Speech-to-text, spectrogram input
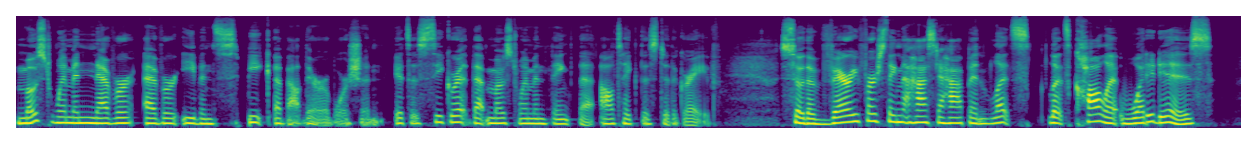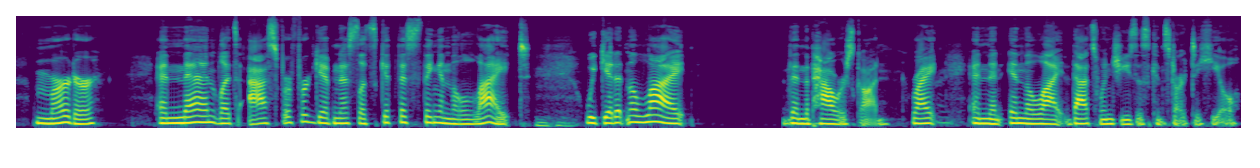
Most women never, ever even speak about their abortion. It's a secret that most women think that I'll take this to the grave. So the very first thing that has to happen, let's let's call it what it is, murder, and then let's ask for forgiveness. Let's get this thing in the light. Mm-hmm. We get it in the light, then the power's gone, right? right? And then in the light, that's when Jesus can start to heal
